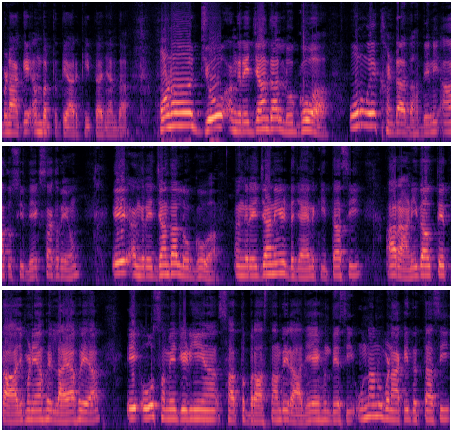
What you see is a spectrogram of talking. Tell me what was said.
ਬਣਾ ਕੇ ਅੰਮ੍ਰਿਤ ਤਿਆਰ ਕੀਤਾ ਜਾਂਦਾ। ਹੁਣ ਜੋ ਅੰਗਰੇਜ਼ਾਂ ਦਾ ਲੋਗੋ ਆ, ਉਹਨੂੰ ਇਹ ਖੰਡਾ ਦੱਸਦੇ ਨੇ। ਆ ਤੁਸੀਂ ਦੇਖ ਸਕਦੇ ਹੋ, ਇਹ ਅੰਗਰੇਜ਼ਾਂ ਦਾ ਲੋਗੋ ਆ। ਅੰਗਰੇਜ਼ਾਂ ਨੇ ਇਹ ਡਿਜ਼ਾਈਨ ਕੀਤਾ ਸੀ। ਆ ਰਾਣੀ ਦਾ ਉੱਤੇ ਤਾਜ ਬਣਿਆ ਹੋਇਆ, ਲਾਇਆ ਹੋਇਆ। ਇਹ ਉਹ ਸਮੇਂ ਜਿਹੜੀਆਂ ਸੱਤ ਬਰਾਸਤਾਂ ਦੇ ਰਾਜੇ ਹੁੰਦੇ ਸੀ, ਉਹਨਾਂ ਨੂੰ ਬਣਾ ਕੇ ਦਿੱਤਾ ਸੀ।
